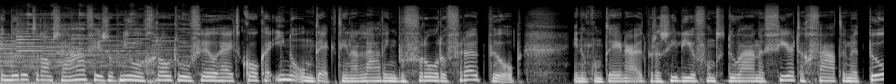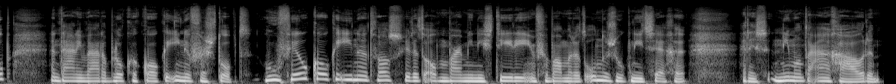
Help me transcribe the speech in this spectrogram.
In de Rotterdamse haven is opnieuw een grote hoeveelheid cocaïne ontdekt... in een lading bevroren fruitpulp. In een container uit Brazilië vond de douane 40 vaten met pulp... en daarin waren blokken cocaïne verstopt. Hoeveel cocaïne het was, wil het Openbaar Ministerie... in verband met het onderzoek niet zeggen. Er is niemand aangehouden.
